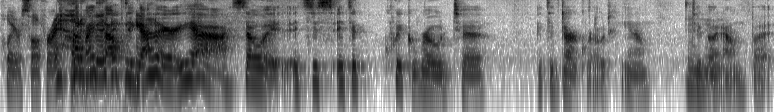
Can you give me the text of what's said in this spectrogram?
Pull yourself right out of myself together. Yeah. So it, it's just it's a quick road to it's a dark road, you know, to go mm-hmm. down. But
